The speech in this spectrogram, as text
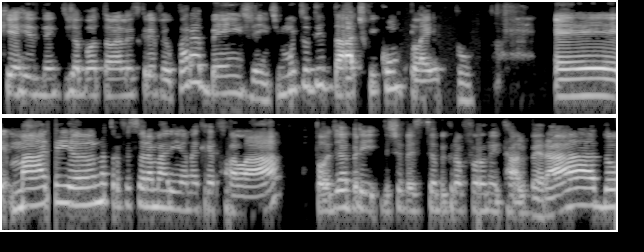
que é residente de Jabotão, ela escreveu: parabéns, gente, muito didático e completo. É, Mariana, professora Mariana quer falar? Pode abrir, deixa eu ver se seu microfone está liberado.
